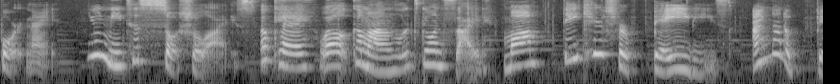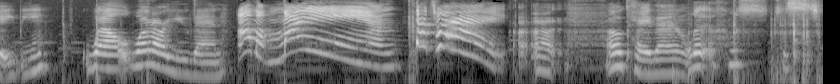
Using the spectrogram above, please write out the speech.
Fortnite. You need to socialize. Okay, well, come on. Let's go inside. Mom, daycare's for babies. I'm not a baby. Well, what are you then? I'm a man! That's right! Uh, okay then. Let, let's just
